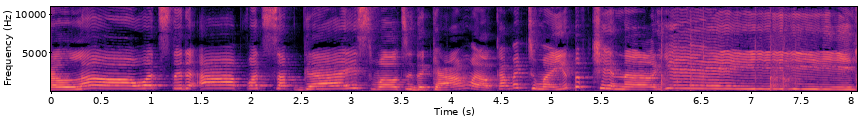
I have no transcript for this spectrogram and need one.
Hello, what's to the up? What's up guys? Well to the cam, welcome back to my YouTube channel. Yay!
